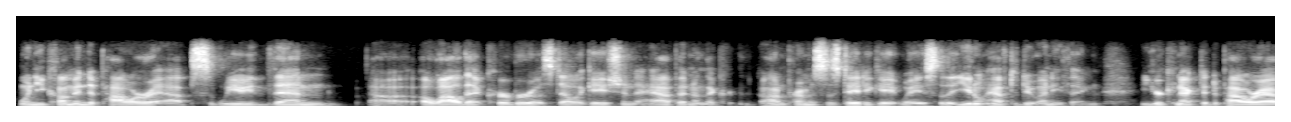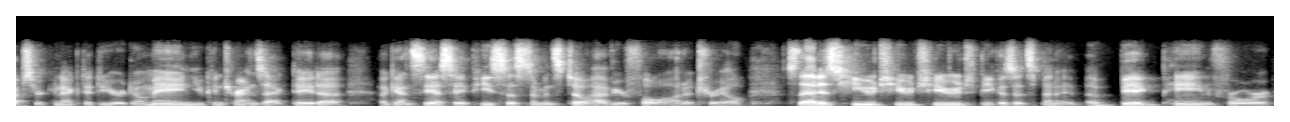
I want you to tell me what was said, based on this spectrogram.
when you come into Power Apps, we then uh, allow that Kerberos delegation to happen on the on-premises data gateway so that you don't have to do anything. You're connected to Power Apps, you're connected to your domain, you can transact data against the SAP system and still have your full audit trail. So that is huge, huge, huge because it's been a, a big pain for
